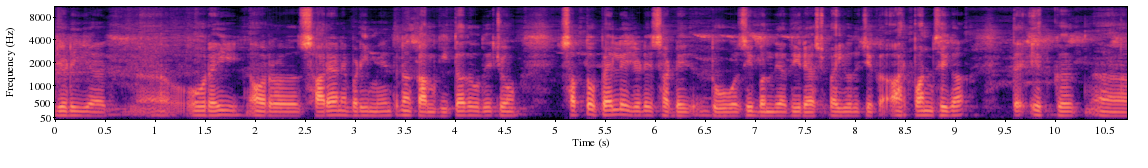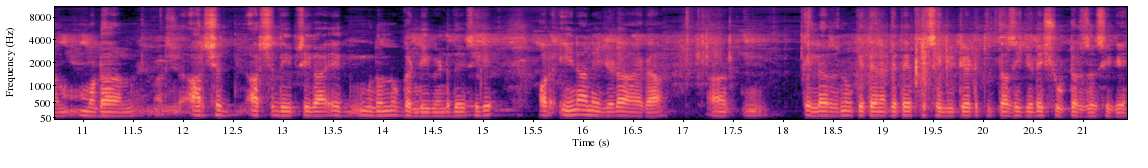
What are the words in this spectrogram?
ਜਿਹੜੀ ਹੈ ਉਹ ਰਹੀ ਔਰ ਸਾਰਿਆਂ ਨੇ ਬੜੀ ਮਿਹਨਤ ਨਾਲ ਕੰਮ ਕੀਤਾ ਤੇ ਉਹਦੇ ਚੋਂ ਸਭ ਤੋਂ ਪਹਿਲੇ ਜਿਹੜੇ ਸਾਡੇ ਦੋ ਅਸੀਂ ਬੰਦਿਆਂ ਦੀ ਅਰੈਸਟ ਪਾਈ, ਉਹਦੇ ਚ ਇੱਕ ਅਰਪਨ ਸੀਗਾ ਅਤੇ ਇੱਕ ਮੁੰਡਾ ਅਰਸ਼, ਅਰਸ਼ਦੀਪ ਸੀਗਾ, ਇਹ ਦੋਨੋਂ ਗੰਡੀ ਪਿੰਡ ਦੇ ਸੀਗੇ ਔਰ ਇਹਨਾਂ ਨੇ ਜਿਹੜਾ ਹੈਗਾ ਕਿਲਰਸ ਨੂੰ ਕਿਤੇ ਨਾ ਕਿਤੇ ਫੈਸਿਲਿਟੇਟ ਕੀਤਾ ਸੀ, ਜਿਹੜੇ ਸ਼ੂਟਰਸ ਸੀਗੇ।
